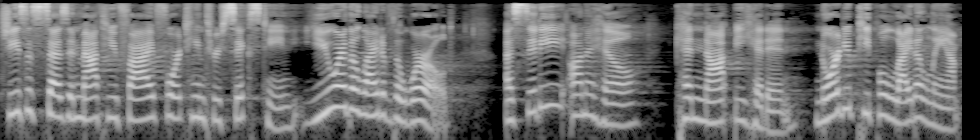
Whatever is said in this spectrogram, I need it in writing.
Jesus says in Matthew 5, 14 through 16, you are the light of the world. A city on a hill cannot be hidden, nor do people light a lamp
